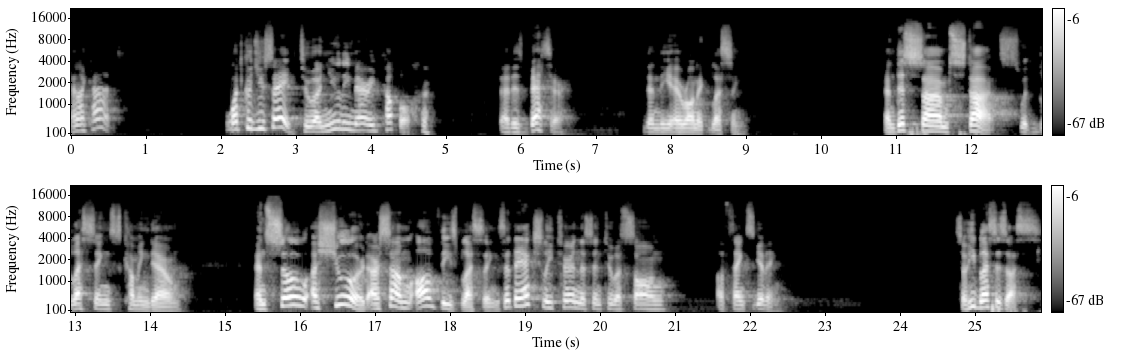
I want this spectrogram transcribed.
And I can't. What could you say to a newly married couple that is better than the Aaronic blessing. And this psalm starts with blessings coming down. And so assured are some of these blessings that they actually turn this into a song of thanksgiving. So he blesses us.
